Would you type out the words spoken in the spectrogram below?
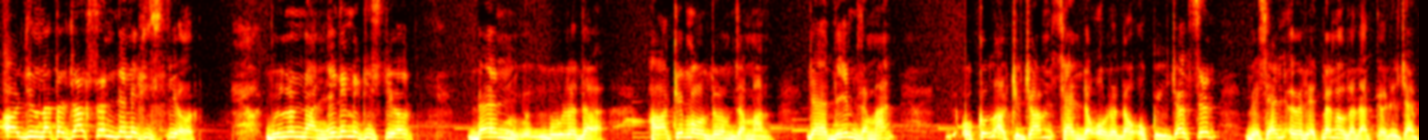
aydınlatacaksın demek istiyor. Bununla ne demek istiyor? Ben burada hakim olduğum zaman, geldiğim zaman okul açacağım. Sen de orada okuyacaksın ve sen öğretmen olarak göreceğim.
